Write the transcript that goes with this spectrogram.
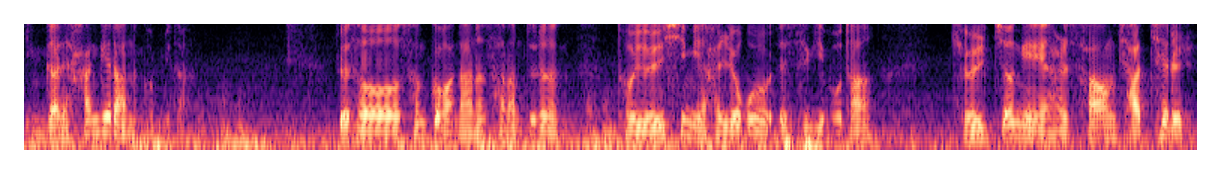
인간의 한계라는 겁니다. 그래서 성과가 나는 사람들은 더 열심히 하려고 애쓰기보다 결정해야 할 상황 자체를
